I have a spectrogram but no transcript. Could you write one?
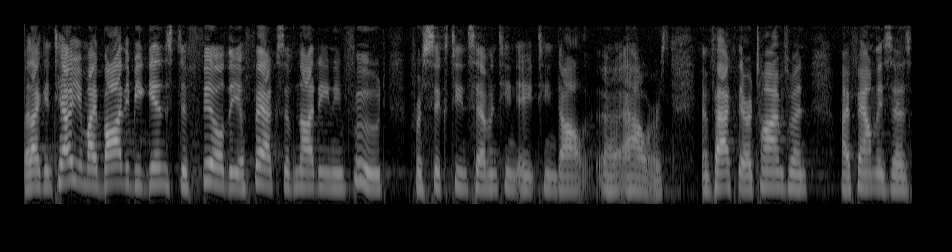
But I can tell you, my body begins to feel the effects of not eating food for 16, 17, 18 uh, hours. In fact, there are times when my family says,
